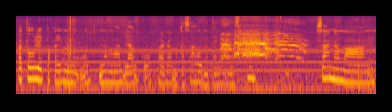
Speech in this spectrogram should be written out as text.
patuloy pa kayong manood ng mga vlog ko para makasahod na tayo sana man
